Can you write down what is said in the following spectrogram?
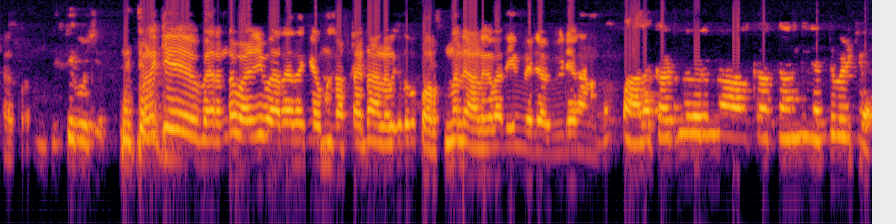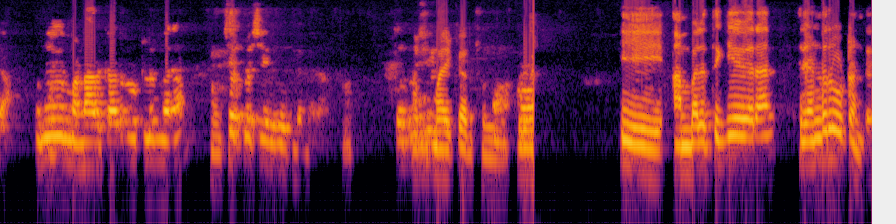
ക്ഷേത്രം നിത്യപൂജ നിത്യം ഇവിടേക്ക് വരേണ്ട വഴി വേറെ ഏതൊക്കെ ഒന്ന് കറക്റ്റായിട്ട് ആളുകൾക്ക് ഇപ്പൊ പുറത്തുനിന്നല്ല ആളുകൾ അധികം വരിക വീഡിയോ കാണുമ്പോൾ. പാലക്കാട് നിന്ന് വരുന്ന ആൾക്കാർക്കാണെങ്കിൽ രണ്ട് വഴിക്ക് വരാം. ഒന്ന് മണ്ണാർക്കാട് റൂട്ടിലും വരാം ചെറുപ്പശ്ശേരി റൂട്ടിലും വരാം. ചെറുപ്പശ്ശേരി ഈ അമ്പലത്തേക്ക് വരാൻ രണ്ട് റൂട്ടുണ്ട്.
